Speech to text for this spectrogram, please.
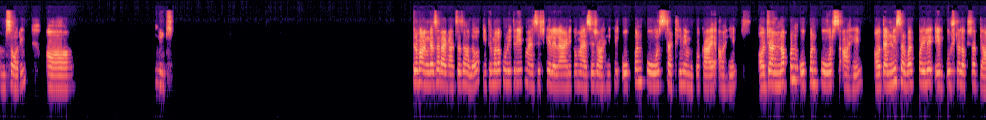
एम सॉरी तर वांगाचं रागाचं झालं. इथे मला कोणीतरी एक मेसेज केलेला आहे आणि तो मेसेज आहे की ओपन पोर्ससाठी नेमकं काय आहे? ज्यांना पण ओपन पोर्स आहे त्यांनी सर्वात पहिले एक गोष्ट लक्षात घ्या.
